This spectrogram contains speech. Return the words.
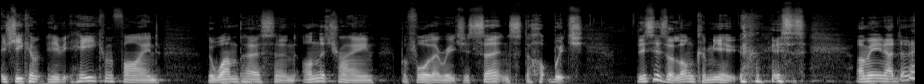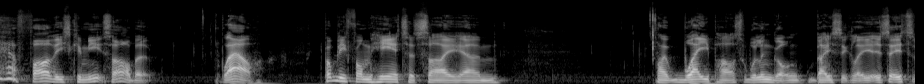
if she can, if he can find the one person on the train before they reach a certain stop, which this is a long commute. I mean, I don't know how far these commutes are, but wow, probably from here to say, um, like way past Wollongong, basically. It's it's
